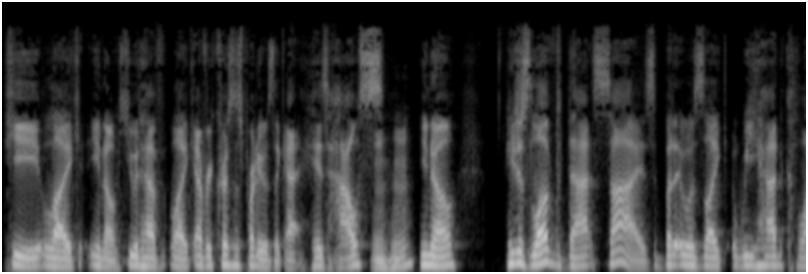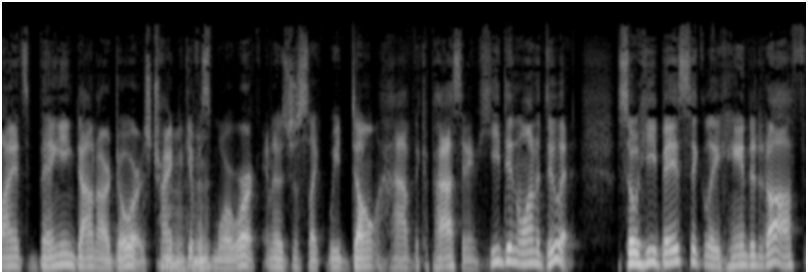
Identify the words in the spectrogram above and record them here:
He like, you know, he would have like every Christmas party was like at his house, mhm. you know. He just loved that size, but it was like we had clients banging down our doors trying to give Mm-hmm. us more work. And it was just like, we don't have the capacity. And he didn't want to do it. So he basically handed it off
